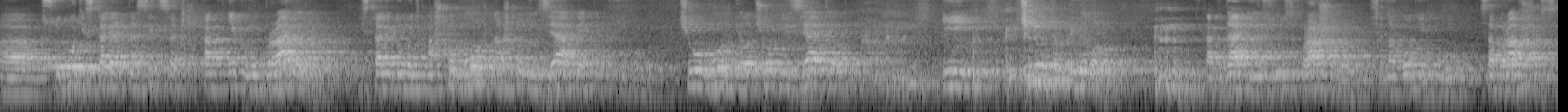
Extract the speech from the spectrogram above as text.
э, к субботе стали относиться как к некому правилу, и стали думать, а что можно, а что нельзя, опять-таки, в субботу, чего можно делать, чего нельзя делать. И к чему это привело? когда Иисус спрашивает в синагоге у собравшихся,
